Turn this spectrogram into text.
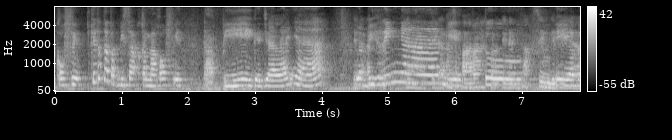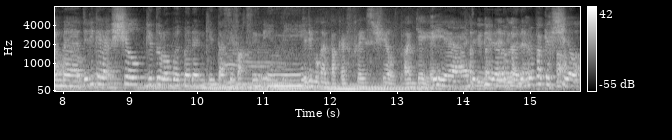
COVID. Kita tetap bisa kena COVID, tapi gejalanya lebih akan- ringan ya, gitu. separah tidak divaksin gitu iya ya. benar. Jadi kayak shield gitu loh buat badan kita si vaksin ini. Jadi bukan pakai face shield aja ya. Iya, Tapi jadi di dalam badannya ada- pakai shield.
